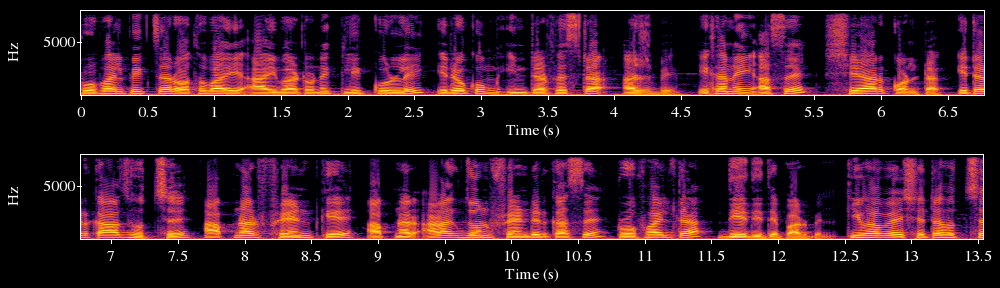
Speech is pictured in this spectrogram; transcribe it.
প্রোফাইল পিকচার অথবা এই আই বাটনে ক্লিক করলেই এরকম ইন্টারফেসটা আসবে। এখানেই আছে শেয়ার কন্ট্যাক্ট। এটার কাজ হচ্ছে আপনার ফ্রেন্ডকে আপনার আরেকজন ফ্রেন্ডের কাছে প্রোফাইলটা দিয়ে দিতে পারবেন। কীভাবে? সেটা হচ্ছে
